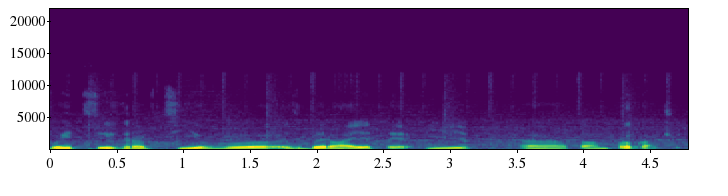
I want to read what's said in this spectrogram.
ви цих гравців е, збираєте і е, там прокачуєте.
